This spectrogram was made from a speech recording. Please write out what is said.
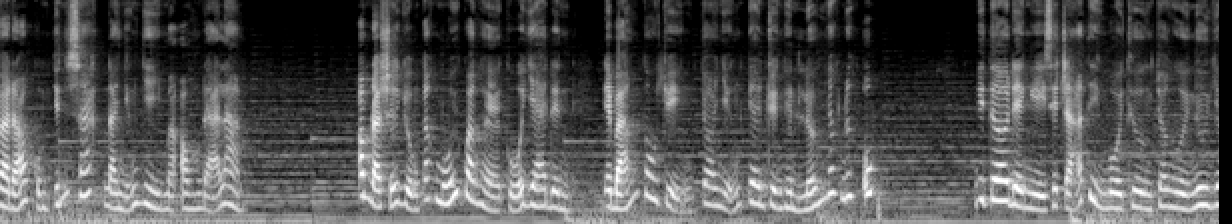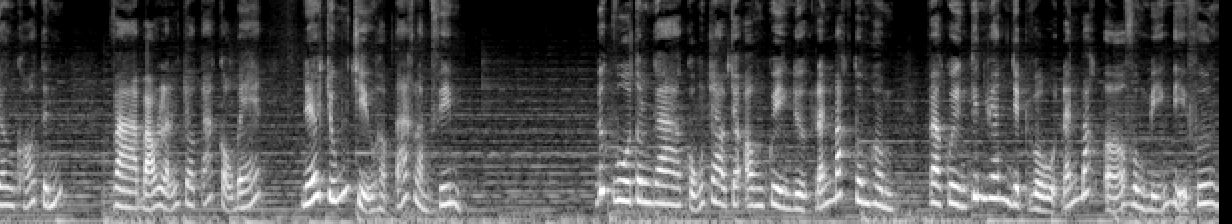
Và đó cũng chính xác là những gì mà ông đã làm. Ông đã sử dụng các mối quan hệ của gia đình để bán câu chuyện cho những kênh truyền hình lớn nhất nước Úc. Peter đề nghị sẽ trả tiền bồi thường cho người ngư dân khó tính và bảo lãnh cho các cậu bé nếu chúng chịu hợp tác làm phim. Đức vua Tonga cũng trao cho ông quyền được đánh bắt tôm hùm và quyền kinh doanh dịch vụ đánh bắt ở vùng biển địa phương.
